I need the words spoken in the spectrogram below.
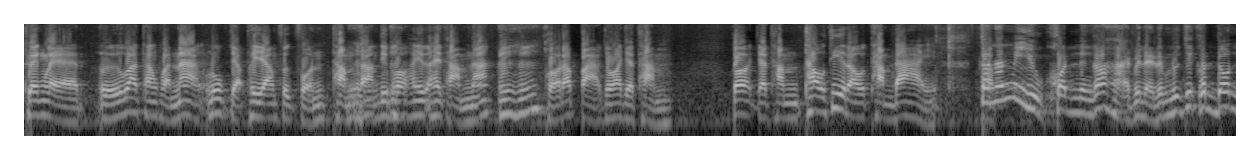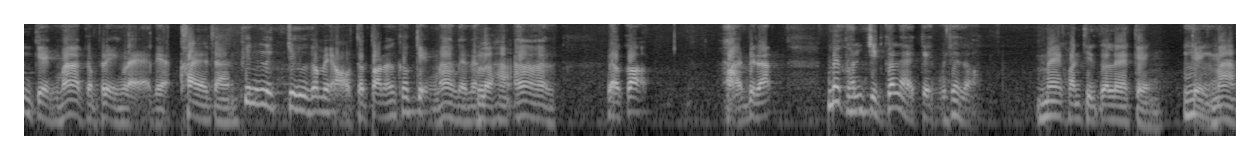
เพลงแหล่หรือว่าทางขวัญนาคลูกจะพยายามฝึกฝนทำตามที่พ่อให้ให้ทำนะอือฮึขอรับปากว่าจะทำก็จะทำเท่าที่เราทำได้ตอนนั้นมีอยู่คนหนึ่งเขาหายไปไหนแล้วไม่รู้ที่เขาด้นเก่งมากกับเพลงแหล่เนี่ยใครอาจารย์พี่นึกชื่อก็ไม่ออกแต่ตอนนั้นเขาเก่งมากเลยนะเหรอฮะอ่าแล้วก็หายไปแล้วแม่ขวัญจิตก็แหล่เก่งไม่ใช่เหรอแม่ควันจิตก็แลเก่งอืมเก่งมาก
